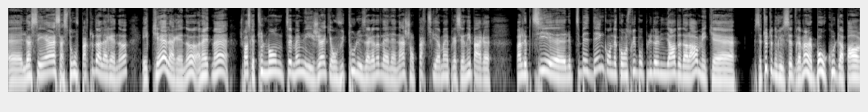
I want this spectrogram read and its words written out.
euh, l'océan, ça se trouve partout dans l'aréna. Et quelle aréna! Honnêtement, je pense que tout le monde, même les gens qui ont vu tous les arénas de la LNH sont particulièrement impressionnés par, euh, le, petit, euh, building qu'on a construit pour plus d'un milliard de dollars, mais que c'est toute une réussite. Vraiment un beau coup de la part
